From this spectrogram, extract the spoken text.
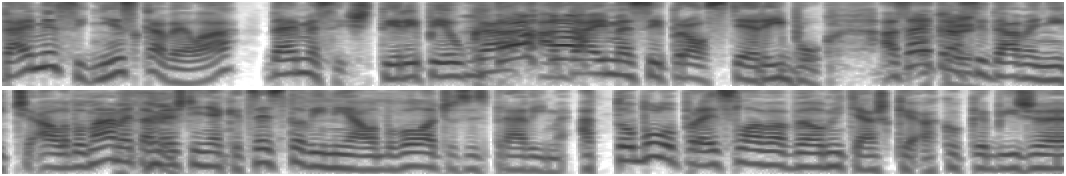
Dajme si dneska veľa, dajme si 4 pivka a dajme si proste rybu. A zajtra Ok. si dáme nič, alebo máme tam ešte nejaké cestoviny, alebo volá, čo si spravíme. A to bolo pre Slava veľmi ťažké, ako keby, že,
